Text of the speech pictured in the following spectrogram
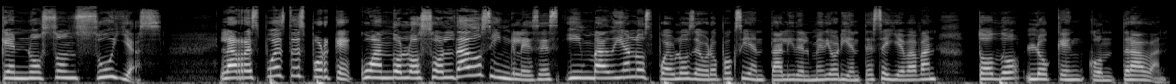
que no son suyas? La respuesta es porque cuando los soldados ingleses invadían los pueblos de Europa Occidental y del Medio Oriente se llevaban todo lo que encontraban.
